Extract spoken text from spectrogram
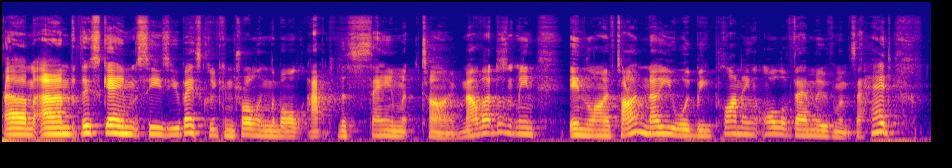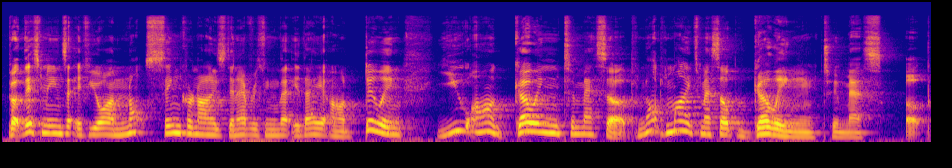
Um, and this game sees you basically controlling them all at the same time. Now, that doesn't mean in live time. No, you will be planning all of their movements ahead. But this means that if you are not synchronized in everything that they are doing, you are going to mess up. Not might mess up, going to mess up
